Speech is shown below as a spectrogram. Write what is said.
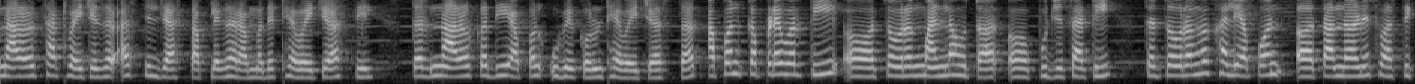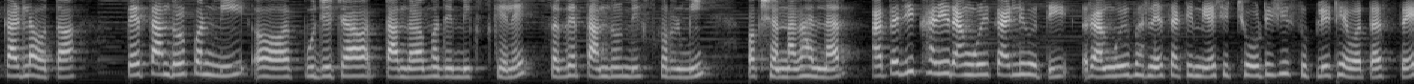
नारळ साठवायचे जर असतील जास्त आपल्या घरामध्ये ठेवायचे असतील तर नारळ कधी आपण उभे करून ठेवायचे असतात. आपण कपड्यावरती चौरंग मांडला होता पूजेसाठी. त्या चौरंगाखाली आपण तांदळाने स्वास्तिक काढला होता. ते तांदूळ पण मी पूजेच्या तांदळामध्ये मिक्स केले. सगळे तांदूळ मिक्स करून मी पक्ष्यांना घालणार. आता जी खाली रांगोळी काढली होती रांगोळी भरण्यासाठी मी अशी छोटीशी सुपली ठेवत असते.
